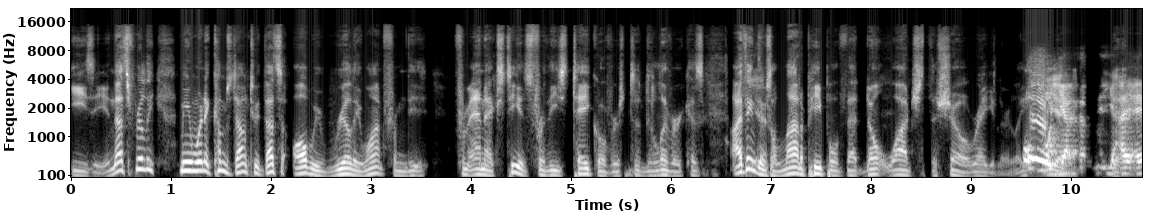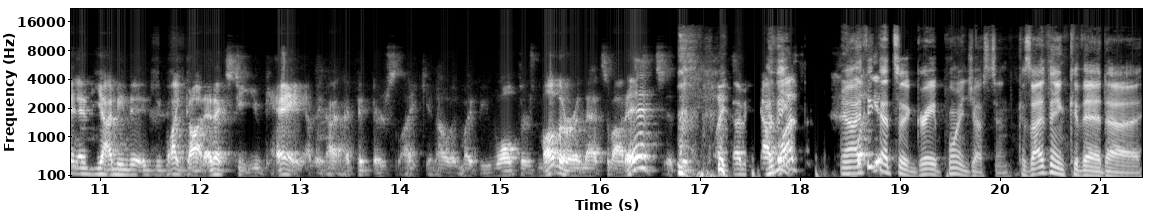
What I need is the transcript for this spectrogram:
easy. And that's really, I mean, when it comes down to it, that's all we really want from the from NXT is for these takeovers to deliver. Because I think there's a lot of people that don't watch the show regularly. Oh yeah, yeah, and, and yeah. I mean, it- my God, NXT UK. I mean, I, I think there's like you know, it might be Walter's mother, and that's about it. Like, I mean, I think, bless. yeah, I think that's a great point, Justin, because I think that uh,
